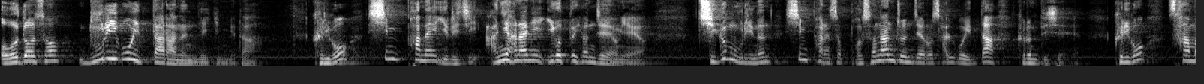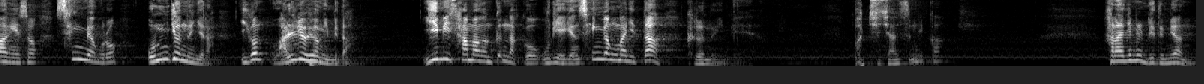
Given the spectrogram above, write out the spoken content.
얻어서 누리고 있다라는 얘기입니다. 그리고 심판에 이르지 아니하나니 이것도 현재형이에요. 지금 우리는 심판에서 벗어난 존재로 살고 있다 그런 뜻이에요. 그리고 사망에서 생명으로 옮겼느니라 이건 완료형입니다. 이미 사망은 끝났고 우리에겐 생명만 있다 그런 의미예요. 멋지지 않습니까? 하나님을 믿으면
